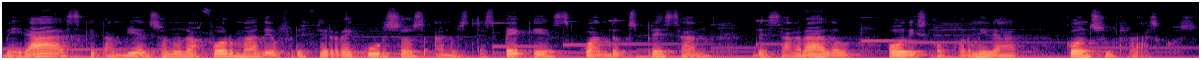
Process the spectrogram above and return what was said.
Verás que también son una forma de ofrecer recursos a nuestros peques cuando expresan desagrado o disconformidad con sus rasgos.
